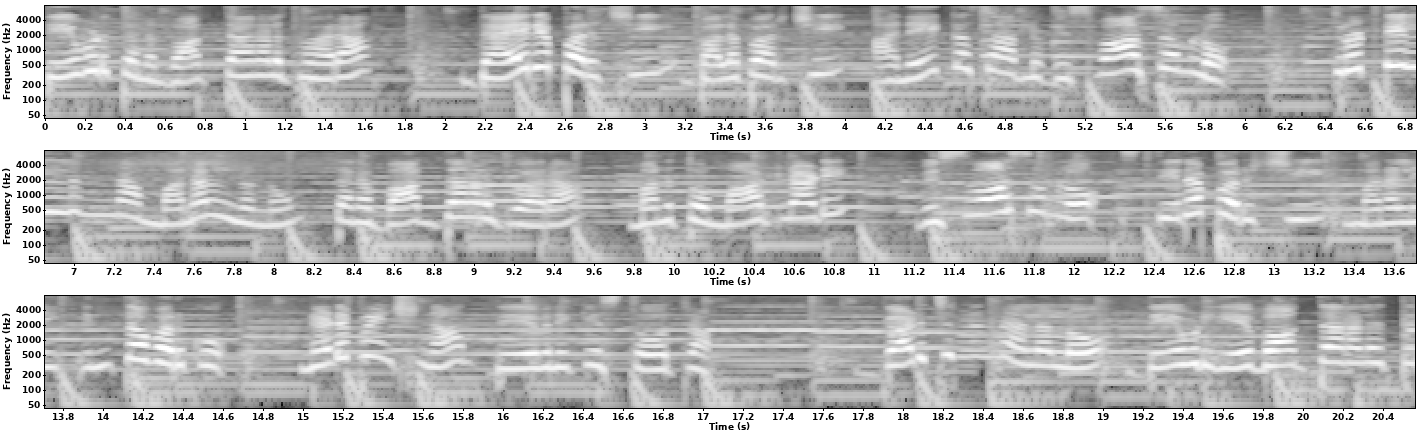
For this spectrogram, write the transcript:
దేవుడు తన వాగ్దానాల ద్వారా ధైర్యపరిచి బలపరిచి అనేక సార్లు విశ్వాసంలో త్రొట్టిల్లున్న మనలను తన వాగ్దానాల ద్వారా మనతో మాట్లాడి విశ్వాసంలో స్థిరపరిచి మనల్ని ఇంతవరకు నడిపించిన దేవునికి స్తోత్రం. గడిచిన నెలలో దేవుడు ఏ వాగ్దానాలు అయితే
